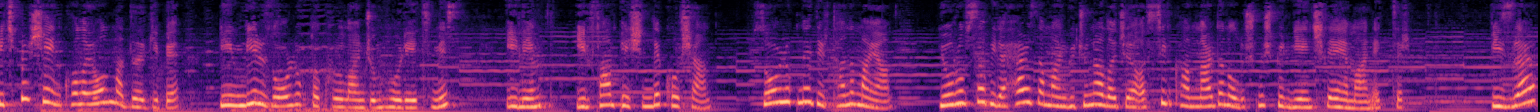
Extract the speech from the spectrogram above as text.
Hiçbir şeyin kolay olmadığı gibi bin bir zorlukla kurulan cumhuriyetimiz, ilim, irfan peşinde koşan, zorluk nedir tanımayan, yorulsa bile her zaman gücünü alacağı asil kanlardan oluşmuş bir gençliğe emanettir. Bizler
